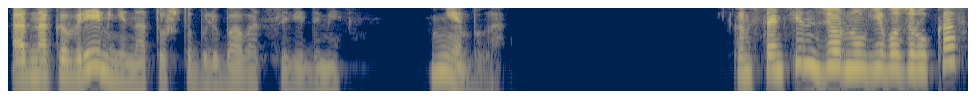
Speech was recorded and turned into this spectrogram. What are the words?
Однако времени на то, чтобы любоваться видами, не было. Константин дернул его за рукав,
